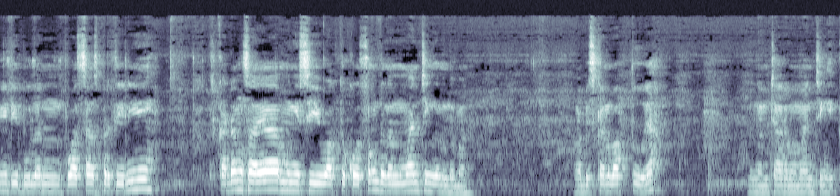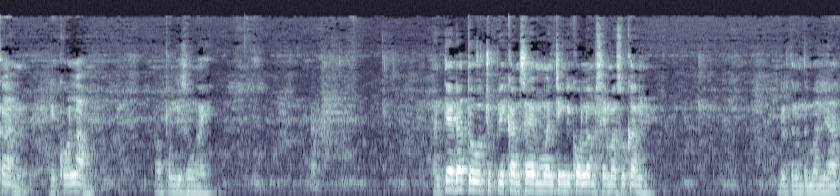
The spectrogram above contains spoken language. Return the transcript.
ini di bulan puasa seperti ini kadang saya mengisi waktu kosong dengan memancing teman-teman. Menghabiskan waktu ya dengan cara memancing ikan di kolam maupun di sungai. Nanti ada tuh cuplikan saya memancing di kolam saya masukkan. Biar teman-teman lihat.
